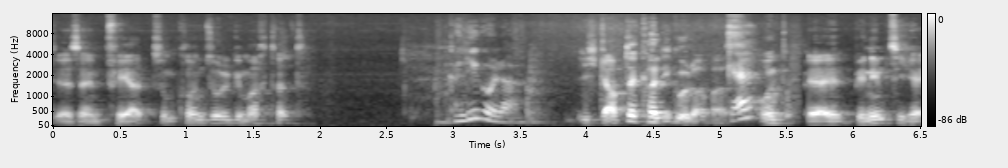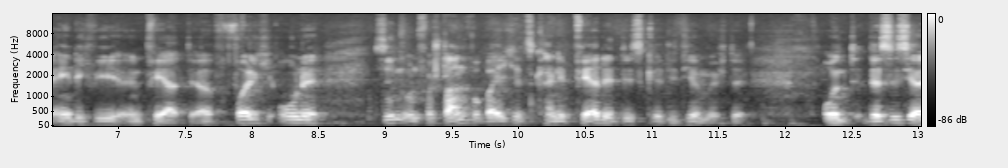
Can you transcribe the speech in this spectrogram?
der sein Pferd zum Konsul gemacht hat? Caligula. Ich glaube, der Caligula war es. Und er benimmt sich ja ähnlich wie ein Pferd, ja, völlig ohne Sinn und Verstand, wobei ich jetzt keine Pferde diskreditieren möchte. Und das ist ja,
